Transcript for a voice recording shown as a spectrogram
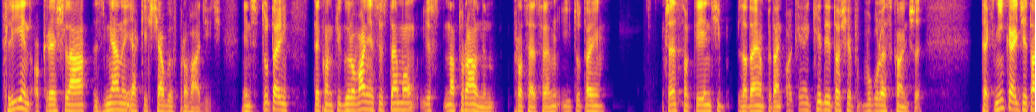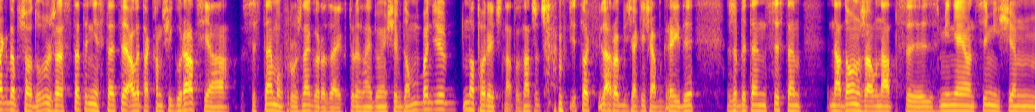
klient określa zmiany, jakie chciałby wprowadzić. Więc tutaj te konfigurowanie systemu jest naturalnym procesem i tutaj często klienci zadają pytanie, ok, kiedy to się w ogóle skończy? Technika idzie tak do przodu, że stety, niestety, ale ta konfiguracja systemów różnego rodzaju, które znajdują się w domu, będzie notoryczna. To znaczy, trzeba będzie co chwila robić jakieś upgrade'y, żeby ten system nadążał nad y, zmieniającymi się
